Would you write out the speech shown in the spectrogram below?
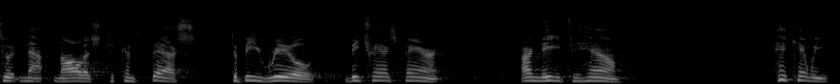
to acknowledge, to confess, to be real, to be transparent, our need to Him. And can we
